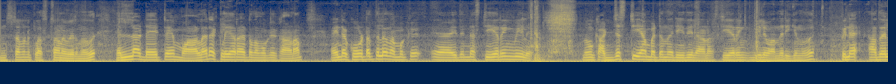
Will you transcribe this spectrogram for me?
ഇൻസ്ട്രുമെന്റ് ക്ലസ്റ്ററാണ് വരുന്നത്. എല്ലാ ഡേറ്റയും വളരെ ക്ലിയർ ആയിട്ട് നമുക്ക് കാണാം. അതിന്റെ കൂട്ടത്തിൽ നമുക്ക് ഇതിന്റെ സ്റ്റിയറിംഗ് വീൽ നമുക്ക് അഡ്ജസ്റ്റ് ചെയ്യാൻ പറ്റുന്ന രീതിയിലാണ് സ്റ്റിയറിംഗ് വീൽ വന്നിരിക്കുന്നത്. പിന്നെ അതിൽ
